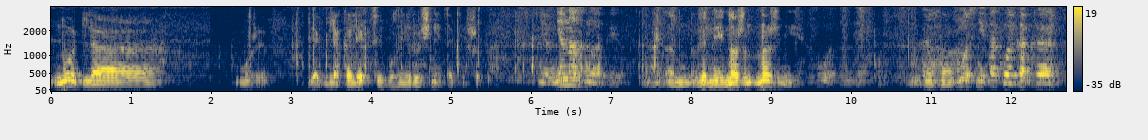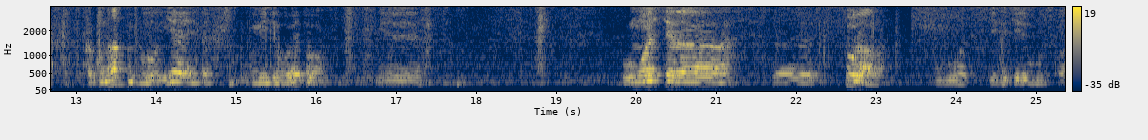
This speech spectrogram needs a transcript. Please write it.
Ну, для, може, як для колекції були і ручні такі, щоб. Не, у меня ножной был. а, Верні, нож, ножні. Вот он, да. Может не такой, как, э, как у нас тут было. Я это увидел у этого. Мастера э, с Урала. Вот, Екатеринбургского.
